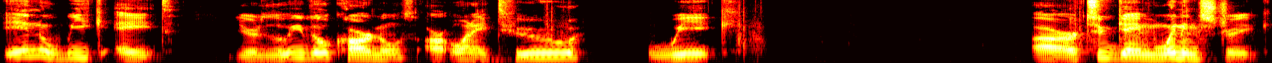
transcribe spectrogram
in week eight. Your Louisville Cardinals are on a two week or two game winning streak.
